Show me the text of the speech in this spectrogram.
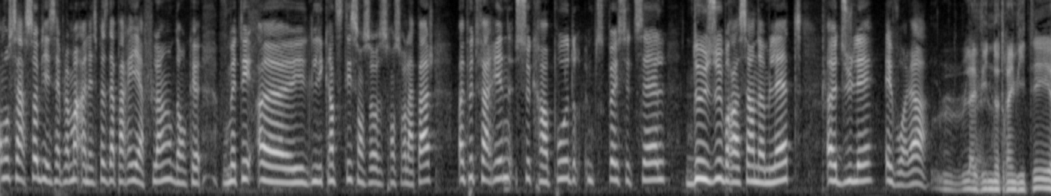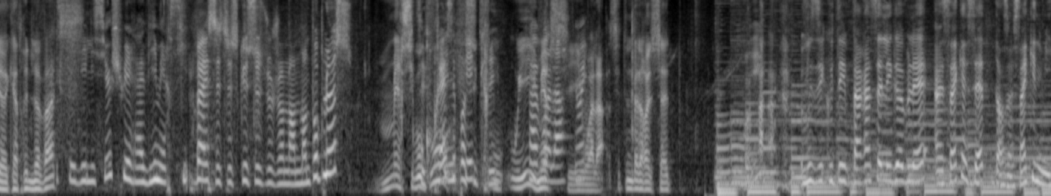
on sert ça bien simplement en espèce d'appareil à flanc. Donc, euh, vous mettez, euh, les quantités sont sur, seront sur la page, un peu de farine, sucre en poudre, une petite pincée de sel, deux œufs brassés en omelette, euh, du lait, et voilà. L'avis de notre invitée, euh, Catherine Levac. C'est délicieux, je suis ravie, merci. Ben, c'est ce que je n'en demande pas plus. Merci beaucoup. frais, c'est pas sucré. Oui, Ben, merci. voilà. Oui. Voilà, c'est une belle recette. Vous écoutez Paracel et Gobelets, un 5 à 7 dans un 5,5.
